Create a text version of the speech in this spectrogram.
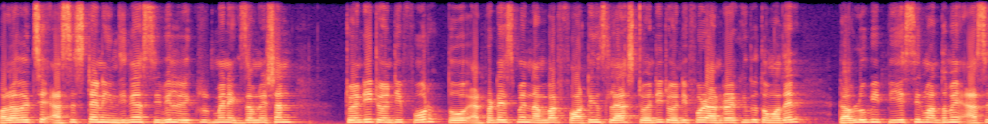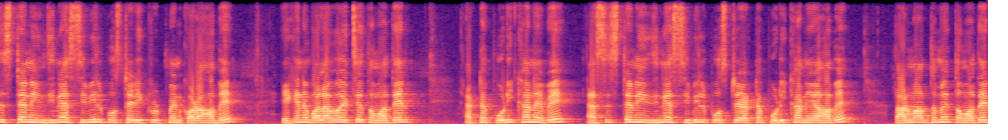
বলা হয়েছে assistant engineer civil recruitment examination twenty twenty four তো advertisement number fourteen slash twenty twenty four আন্ডারে কিন্তু তোমাদের ডাব্লিউবিপিএসসির মাধ্যমে অ্যাসিস্ট্যান্ট ইঞ্জিনিয়ার সিভিল পোস্টে রিক্রুটমেন্ট করা হবে। এখানে বলা হয়েছে তোমাদের একটা পরীক্ষা নেবে অ্যাসিস্ট্যান্ট ইঞ্জিনিয়ার সিভিল পোস্টের একটা পরীক্ষা নেওয়া হবে। তার মাধ্যমে তোমাদের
